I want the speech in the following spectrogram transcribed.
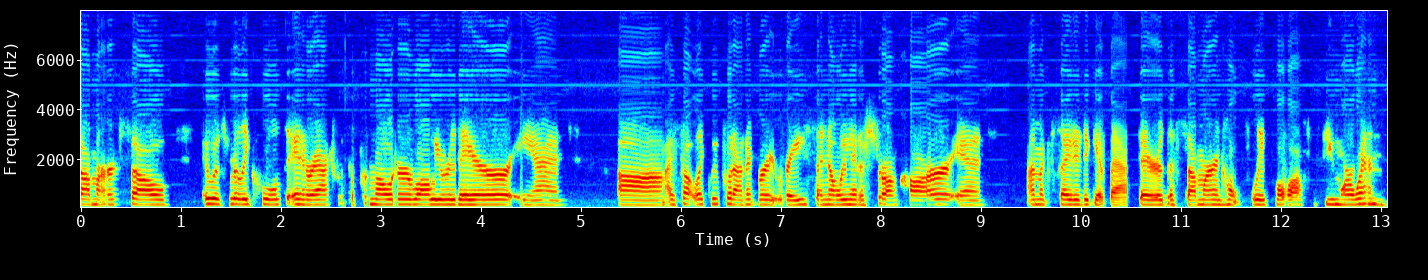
summer, so it was really cool to interact with the promoter while we were there and um, I felt like we put on a great race. I know we had a strong car and I'm excited to get back there this summer and hopefully pull off a few more wins.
